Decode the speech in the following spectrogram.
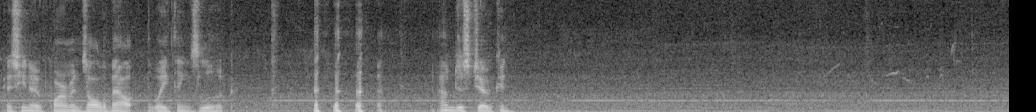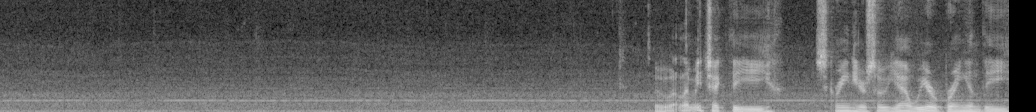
Because, you know, farming's all about the way things look. I'm just joking. So uh, let me check the screen here. So yeah, we are bringing the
